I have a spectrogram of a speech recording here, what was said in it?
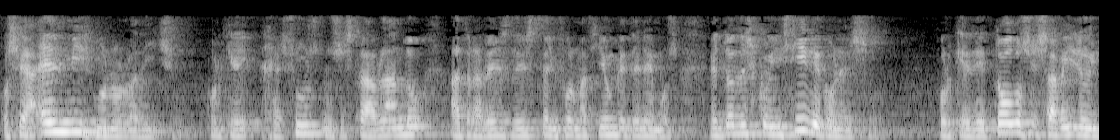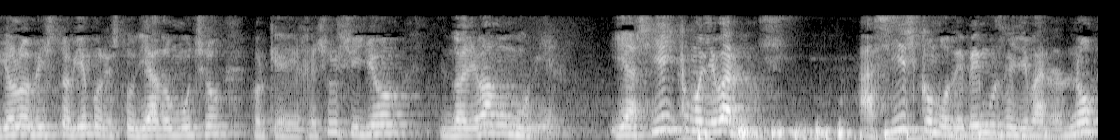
O sea, él mismo nos lo ha dicho, porque Jesús nos está hablando a través de esta información que tenemos. Entonces coincide con eso porque de todos he sabido y yo lo he visto bien porque he estudiado mucho, porque Jesús y yo nos llevamos muy bien. Y así hay como llevarnos. Así es como debemos de llevarlo, no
